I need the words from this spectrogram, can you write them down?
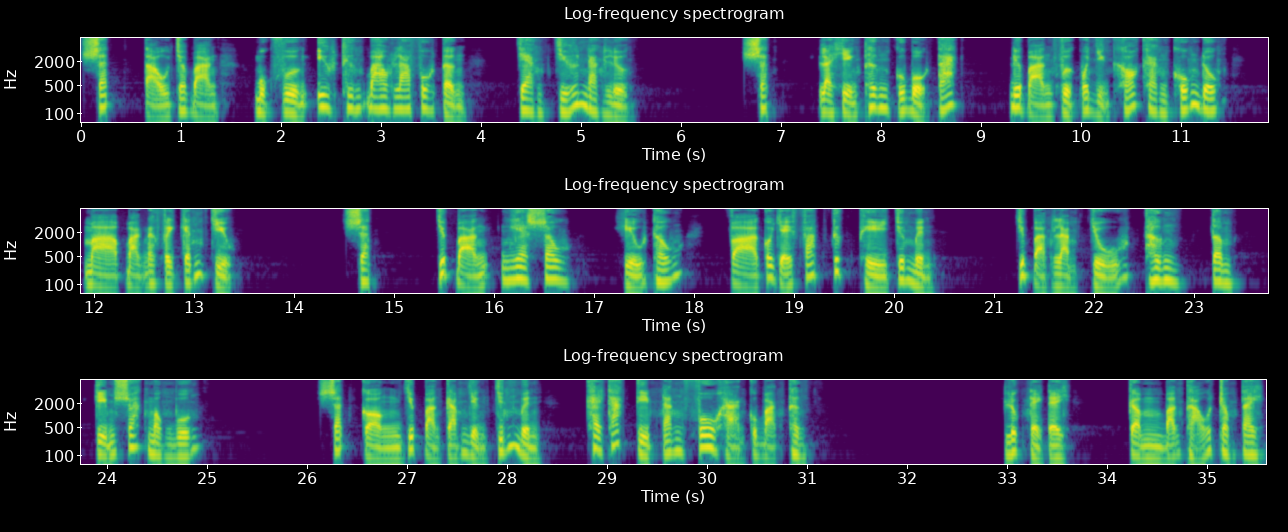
Sách tạo cho bạn một vườn yêu thương bao la vô tận, chan chứa năng lượng. Sách là hiện thân của bồ tát, đưa bạn vượt qua những khó khăn khốn đốn mà bạn đang phải gánh chịu. Sách giúp bạn nghe sâu, hiểu thấu và có giải pháp tức thì cho mình. Giúp bạn làm chủ thân, tâm, kiểm soát mong muốn. Sách còn giúp bạn cảm nhận chính mình, khai thác tiềm năng vô hạn của bản thân. Lúc này đây, cầm bản thảo trong tay.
